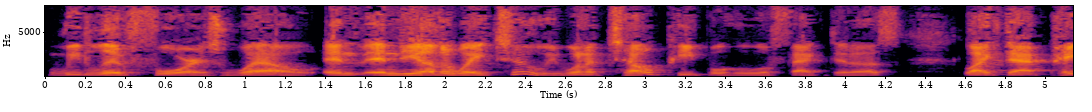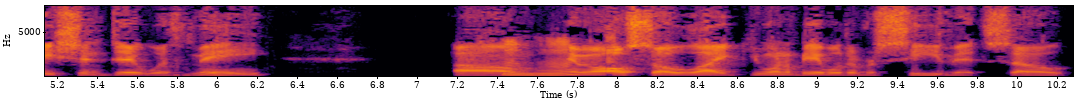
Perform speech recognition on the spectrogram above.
we live for as well, and and the other way too. We want to tell people who affected us, like that patient did with me. Um, mm-hmm. and also like you want to be able to receive it. So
